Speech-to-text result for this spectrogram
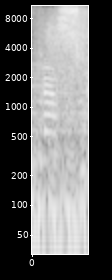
buenas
